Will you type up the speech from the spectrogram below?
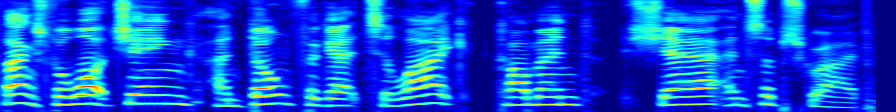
Thanks for watching and don't forget to like, comment, share and subscribe.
